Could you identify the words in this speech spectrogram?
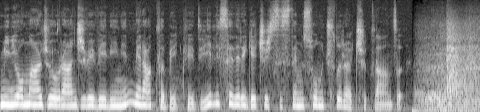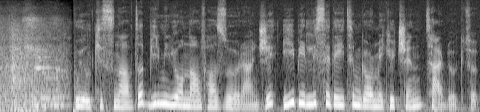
Milyonlarca öğrenci ve velinin merakla beklediği liselere geçiş sistemi sonuçları açıklandı. Bu yılki sınavda 1 milyondan fazla öğrenci iyi bir lisede eğitim görmek için ter döktü.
